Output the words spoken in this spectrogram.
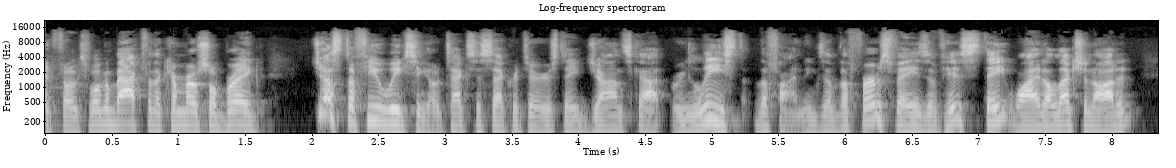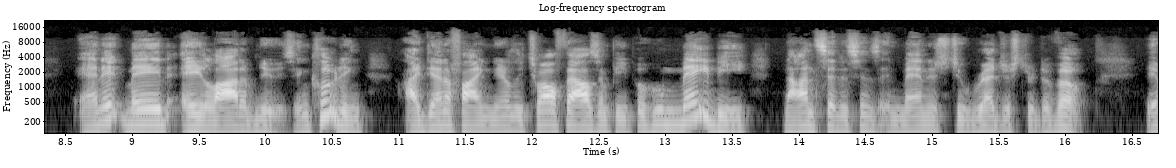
Right, folks, welcome back from the commercial break. Just a few weeks ago, Texas Secretary of State John Scott released the findings of the first phase of his statewide election audit, and it made a lot of news, including identifying nearly 12,000 people who may be non citizens and managed to register to vote. It,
